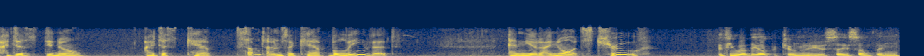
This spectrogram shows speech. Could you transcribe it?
I just, you know, I just can't, sometimes I can't believe it. And yet I know it's true. If you had the opportunity to say something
